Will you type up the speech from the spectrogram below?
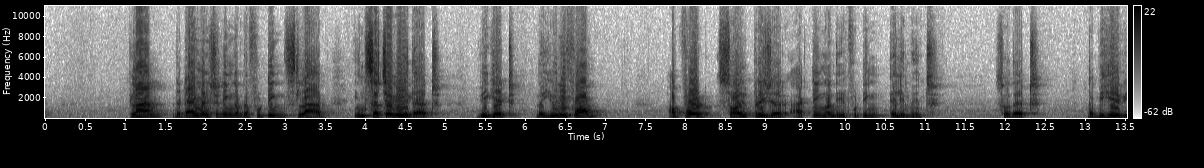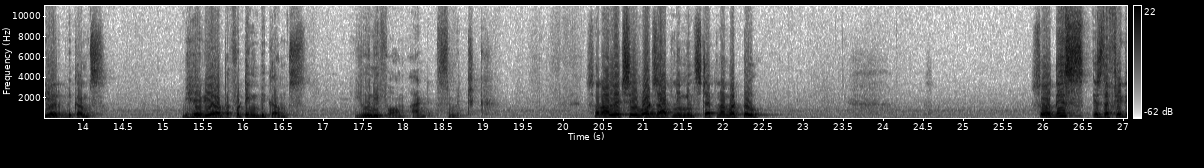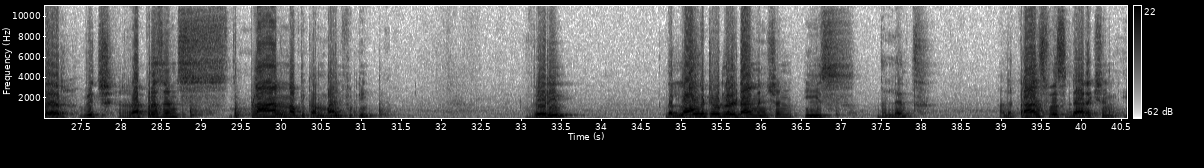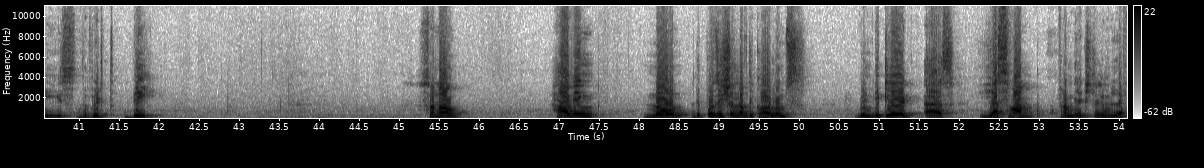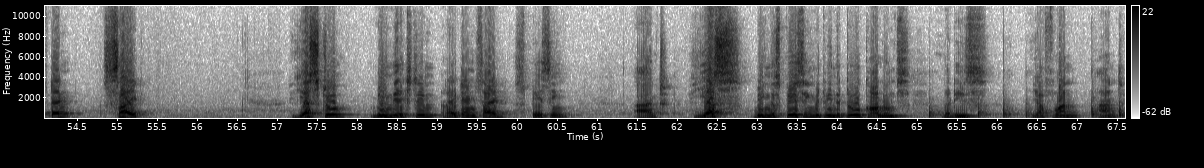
plan the dimensioning of the footing slab in such a way that we get the uniform upward soil pressure acting on the footing element so that the behavior becomes behavior of the footing becomes uniform and symmetric. So now let's see what's happening in step number 2. So this is the figure which represents the plan of the combined footing wherein the longitudinal dimension is the length and the transverse direction is the width B. So now having known the position of the columns been declared as S1 from the extreme left hand side, S2 being the extreme right hand side spacing and S being the spacing between the two columns that is F1 and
